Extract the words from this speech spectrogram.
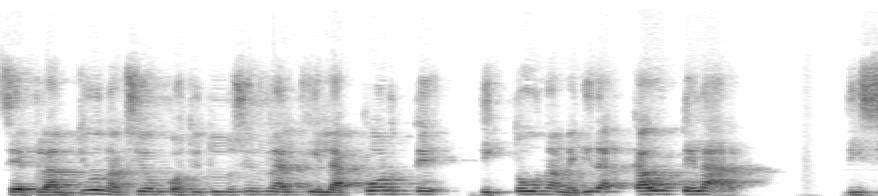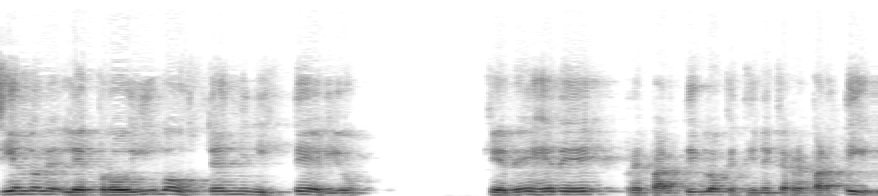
se planteó una acción constitucional y la Corte dictó una medida cautelar diciéndole, le prohíbo a usted, ministerio, que deje de repartir lo que tiene que repartir.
